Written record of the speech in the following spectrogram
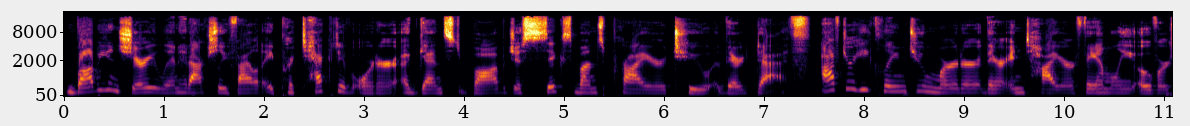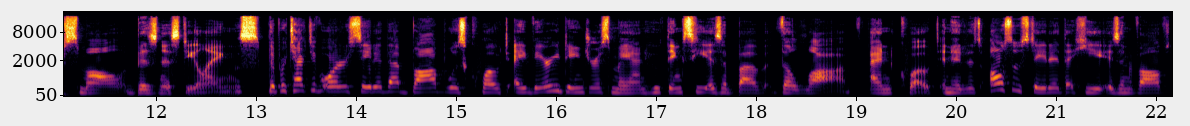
Bobby and Sherilynn had actually filed a protective order against Bob just six months prior to their death, after he claimed to murder their entire family over small business dealings. The protective order stated that Bob was, quote, a very dangerous man who thinks he is above the law, end quote. And it is also stated that he is involved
